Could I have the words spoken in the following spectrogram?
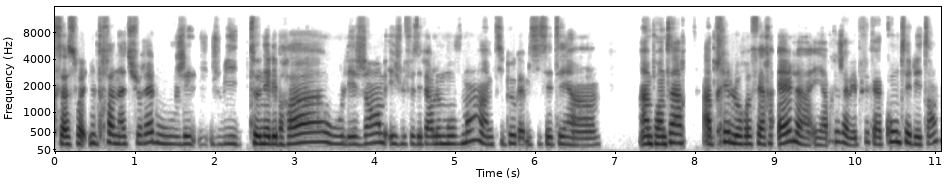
que ça soit ultra naturel où je lui tenais les bras ou les jambes et je lui faisais faire le mouvement un petit peu comme si c'était un un pantard. Après le refaire elle et après j'avais plus qu'à compter les temps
